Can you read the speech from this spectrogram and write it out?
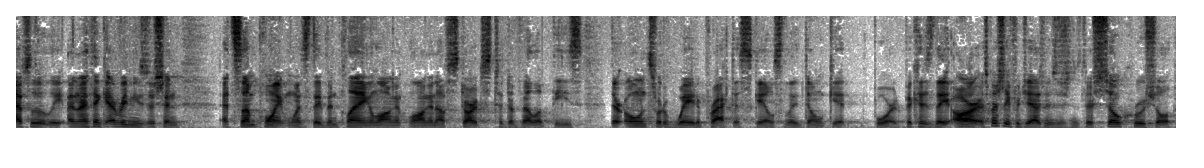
Absolutely. And I think every musician at some point, once they've been playing long, long enough, starts to develop these their own sort of way to practice scales so they don't get bored. Because they are, especially for jazz musicians, they're so crucial.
